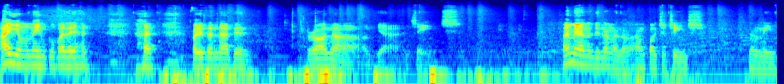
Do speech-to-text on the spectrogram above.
Ay, yung name ko pala yan. Palitan natin. Ronald. Yan, change. Ay, may ano din ng ano, ang pag-change ng name.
